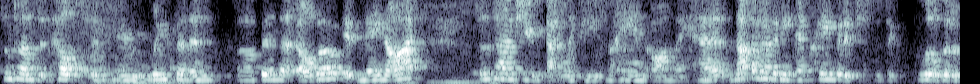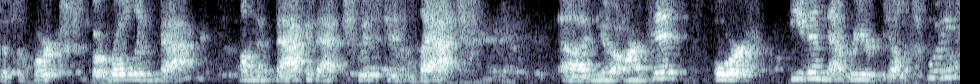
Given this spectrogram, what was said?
sometimes it helps if you lengthen and uh, bend that elbow. It may not. Sometimes you, I like to use my hand on my head. Not that I have any neck pain, but it just is a little bit of a support. But rolling back on the back of that twisted lat uh, near the armpit, or even that rear deltoid,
